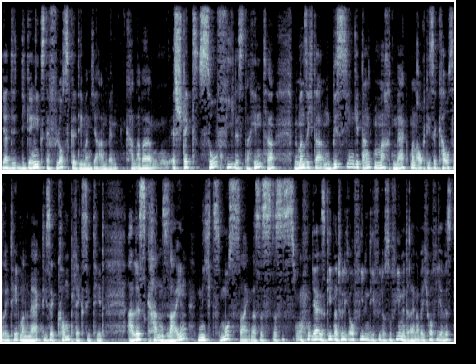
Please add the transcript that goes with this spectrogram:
ja, die, die gängigste Floskel, die man hier anwenden kann. Aber es steckt so vieles dahinter. Wenn man sich da ein bisschen Gedanken macht, merkt man auch diese Kausalität, man merkt diese Komplexität. Alles kann sein, nichts muss sein. Das ist, das ist, ja, es geht natürlich auch viel in die Philosophie mit rein, aber ich hoffe, ihr wisst,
